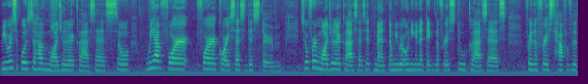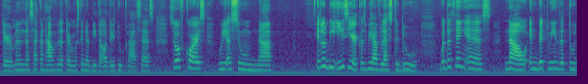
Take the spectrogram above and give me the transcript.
we were supposed to have modular classes. So, we have four four courses this term. So, for modular classes, it meant that we were only gonna take the first two classes for the first half of the term and then the second half of the term was gonna be the other two classes. So, of course, we assumed na it would be easier because we have less to do. But the thing is, now in between the two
